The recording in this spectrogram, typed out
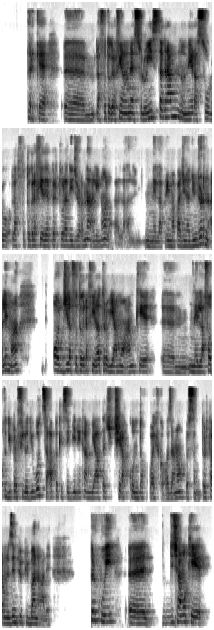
perché ehm, la fotografia non è solo Instagram, non era solo la fotografia di apertura dei giornali, no? la, la, nella prima pagina di un giornale, ma oggi la fotografia la troviamo anche ehm, nella foto di profilo di WhatsApp che se viene cambiata ci, ci racconta qualcosa, no? Questo per fare un esempio più banale. Per cui eh, diciamo che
